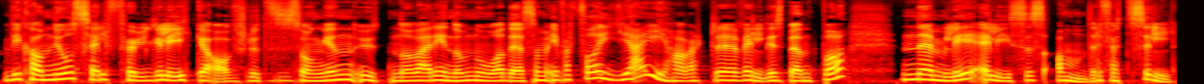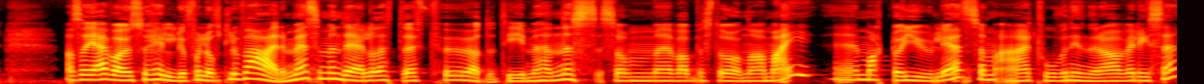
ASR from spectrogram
Vi kan jo selvfølgelig ikke avslutte sesongen uten å være innom noe av det som i hvert fall jeg har vært eh, veldig spent på, nemlig Elises andre fødsel. Altså Jeg var jo så heldig å få lov til å være med som en del av dette fødeteamet hennes, som eh, var bestående av meg, eh, Marte og Julie, som er to venninner av Elise,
